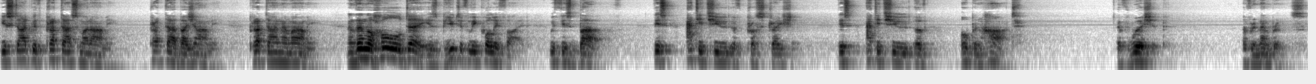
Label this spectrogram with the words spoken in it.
you start with pratasmarami, prata bhajami, prata namami, and then the whole day is beautifully qualified with this bhav, this attitude of prostration, this attitude of open heart, of worship, of remembrance.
